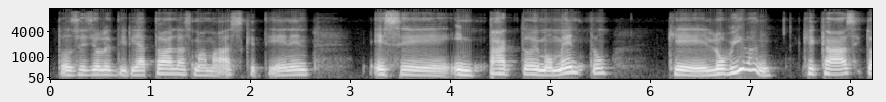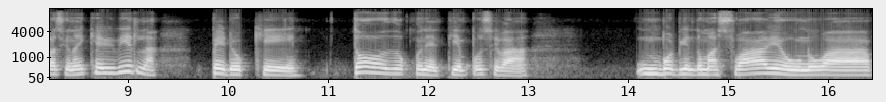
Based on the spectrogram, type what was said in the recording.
Entonces yo les diría a todas las mamás que tienen ese impacto de momento, que lo vivan, que cada situación hay que vivirla, pero que todo con el tiempo se va volviendo más suave o uno va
